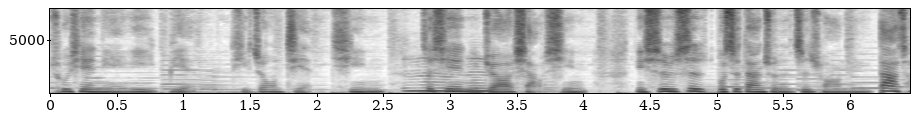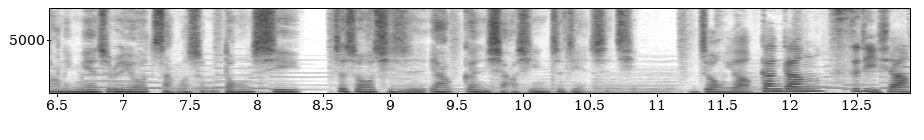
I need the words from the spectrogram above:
出现黏液便、体重减轻，这些你就要小心，你是不是不是单纯的痔疮？你大肠里面是不是有长了什么东西？这时候其实要更小心这件事情。很重要。刚刚私底下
